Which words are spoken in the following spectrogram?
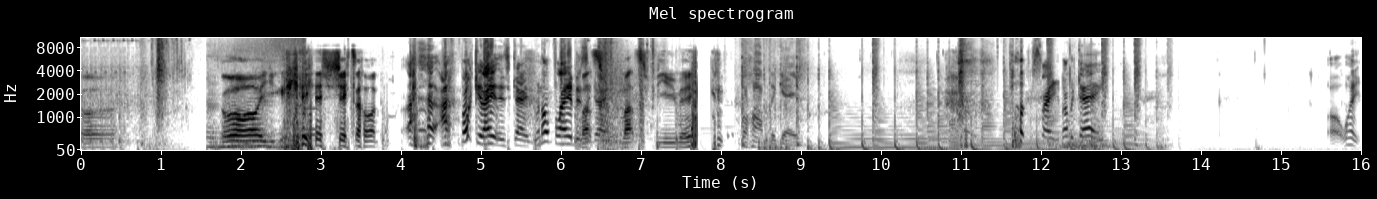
oh. Oh, you get shit on. I fucking hate this game. We're not playing this Matt's, again. Matt's fuming. For half the game. Fuck's sake, not a game. Oh wait.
